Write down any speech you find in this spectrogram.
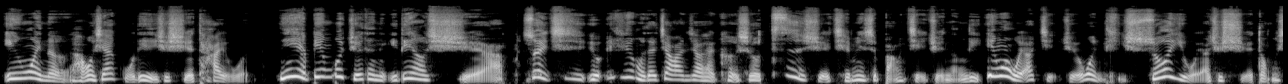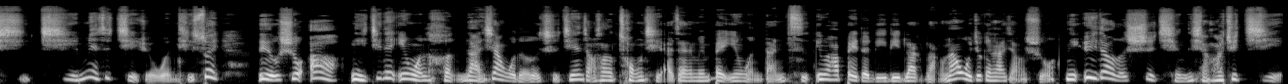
因为呢，好，我现在鼓励你去学泰文，你也并不觉得你一定要学啊。所以其实有一天我在教案教材课的时候，自学前面是绑解决能力，因为我要解决问题，所以我要去学东西。前面是解决问题，所以。例如说啊、哦，你今天英文很烂，像我的儿子今天早上冲起来在那边背英文单词，因为他背的哩哩啦啦，然后我就跟他讲说，你遇到的事情，你想要去解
